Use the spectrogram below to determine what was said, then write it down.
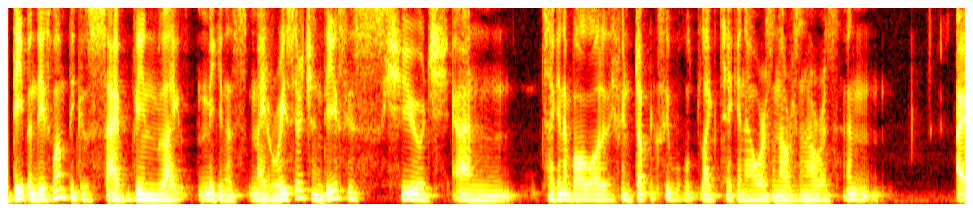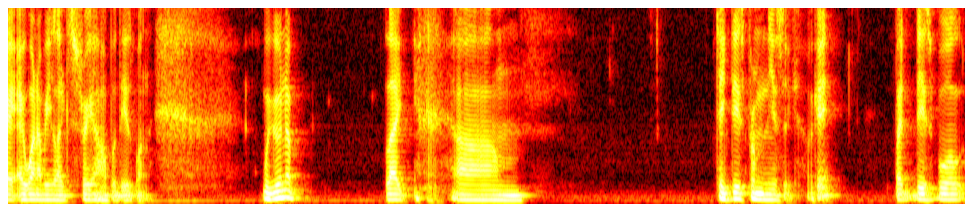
deep in this one because I've been like making a, my research and this is huge and talking about a lot of different topics. It would like taking hours and hours and hours, and I, I want to be like straight up with this one. We're gonna like um take this from music, okay? But this will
